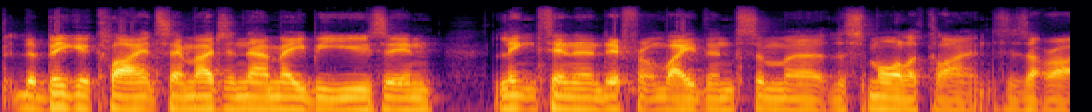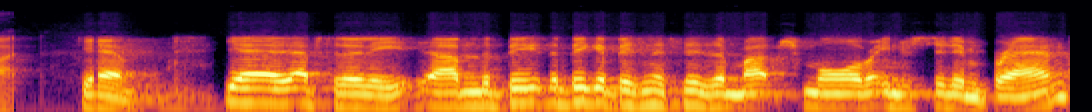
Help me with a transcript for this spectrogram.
the bigger clients? I imagine they're maybe using LinkedIn in a different way than some uh, the smaller clients. Is that right? Yeah, yeah, absolutely. Um, the big the bigger businesses are much more interested in brand,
